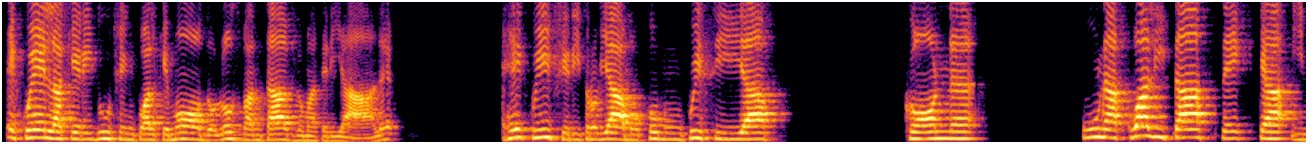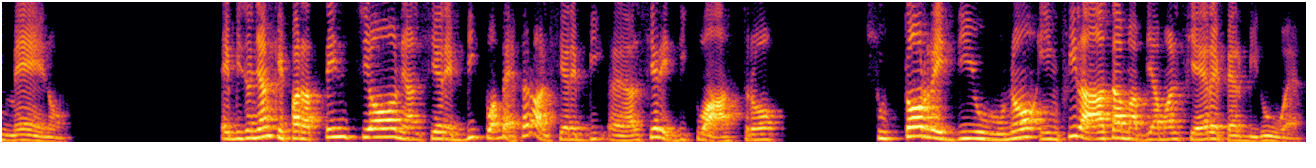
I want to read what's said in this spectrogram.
è quella che riduce in qualche modo lo svantaggio materiale. E qui ci ritroviamo comunque sia con una qualità secca in meno e bisogna anche fare attenzione al fiere B4, beh, però al fiere, B, eh, al fiere D4 su torre D1 infilata, ma abbiamo alfiere per B2.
